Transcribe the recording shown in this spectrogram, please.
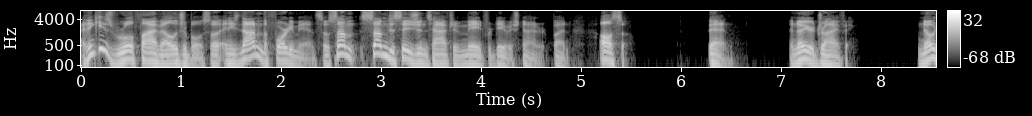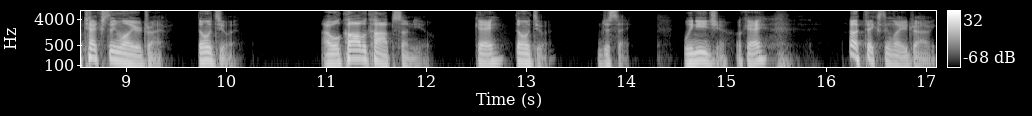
I think he's Rule Five eligible. So, and he's not in the 40 man. So some some decisions have to be made for David Schneider. But also, Ben, I know you're driving. No texting while you're driving. Don't do it. I will call the cops on you. Okay? Don't do it. I'm just saying. We need you. Okay? no texting while you're driving.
